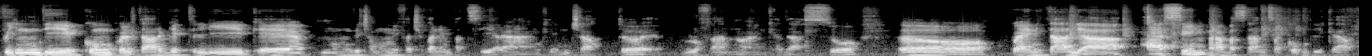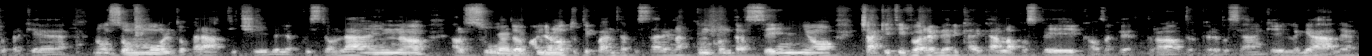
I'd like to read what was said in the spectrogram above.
quindi con quel target lì che mm, diciamo mi facevano impazzire anche in chat e lo fanno anche adesso. Uh, qua in Italia è sempre abbastanza complicato perché non sono molto pratici degli acquisti online. Al sud certo. vogliono tutti quanti acquistare in, contrassegno, c'è chi ti vorrebbe ricaricare la postpay, cosa che tra l'altro credo sia anche illegale.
